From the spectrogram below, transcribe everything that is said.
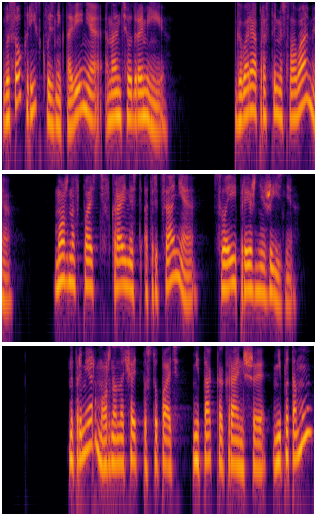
высок риск возникновения анантиодромии. Говоря простыми словами, можно впасть в крайность отрицания своей прежней жизни. Например, можно начать поступать не так, как раньше, не потому,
